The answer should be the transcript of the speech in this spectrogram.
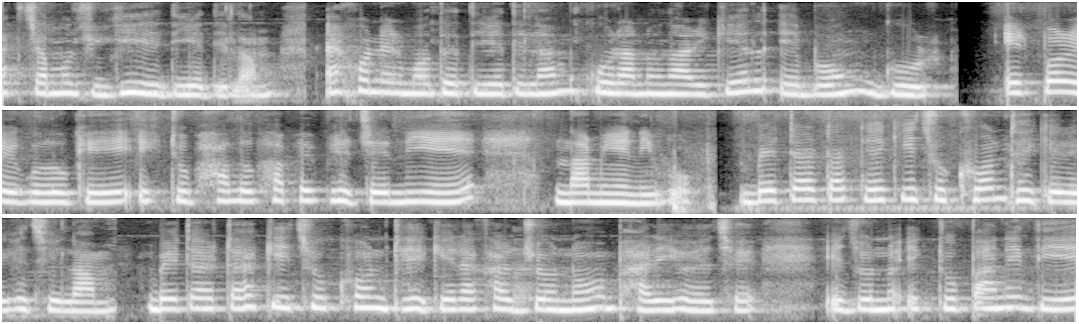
এক চামচ ঘি দিয়ে দিলাম। এখন এর মধ্যে দিয়ে দিলাম কোরানো নারকেল এবং গুড়। এরপর এগুলোকে একটু ভালোভাবে ভেজে নিয়ে নামিয়ে নিব। বেটারটাকে কিছুক্ষণ ঢেকে রেখেছিলাম। বেটারটা কিছুক্ষণ ঢেকে রাখার জন্য ভারী হয়েছে। এজন্য একটু পানি দিয়ে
